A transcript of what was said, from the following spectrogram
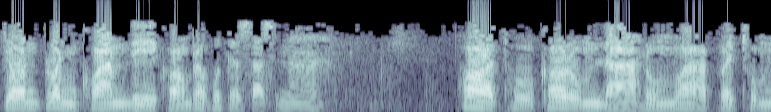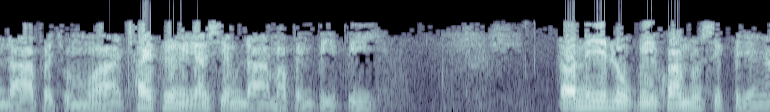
โจรปล้นความดีของพระพุทธศาสนา พ่อถูกเขารุมด่ารุมว่าประชุมด่าประชุมว่าใช้เครื่องยันเสียงด่ามาเป็นปีๆ ตอนนี้ลูกมีความรู้สึกเป็นยังไง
